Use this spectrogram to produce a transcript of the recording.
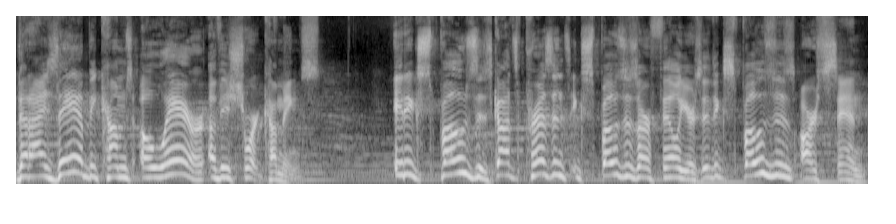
that Isaiah becomes aware of his shortcomings. It exposes, God's presence exposes our failures, it exposes our sin.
